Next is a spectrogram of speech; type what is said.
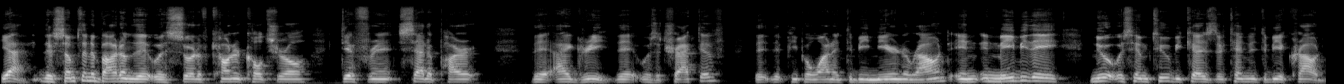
Yeah. There's something about him that was sort of countercultural, different, set apart, that I agree that was attractive, that, that people wanted to be near and around. And, and maybe they knew it was him too because there tended to be a crowd,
